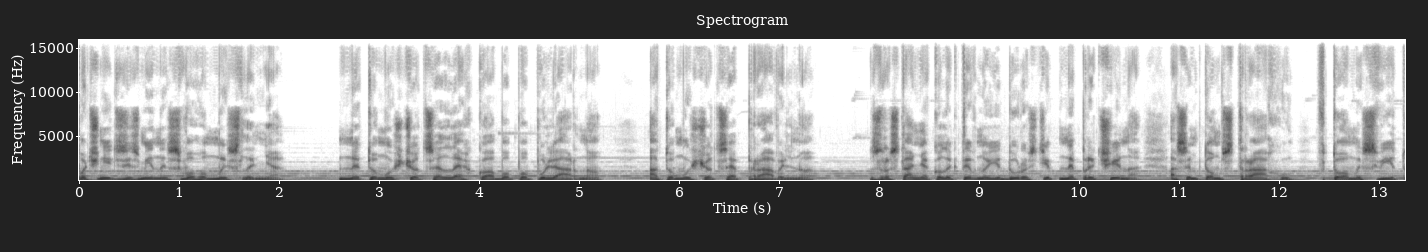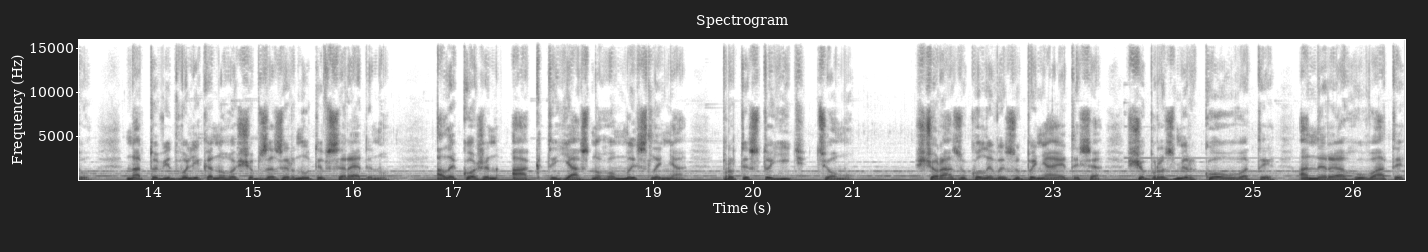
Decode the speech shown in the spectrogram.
почніть зі зміни свого мислення. Не тому, що це легко або популярно, а тому, що це правильно. Зростання колективної дурості не причина, а симптом страху, втоми світу, надто відволіканого, щоб зазирнути всередину. Але кожен акт ясного мислення протистоїть цьому. Щоразу, коли ви зупиняєтеся, щоб розмірковувати, а не реагувати,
